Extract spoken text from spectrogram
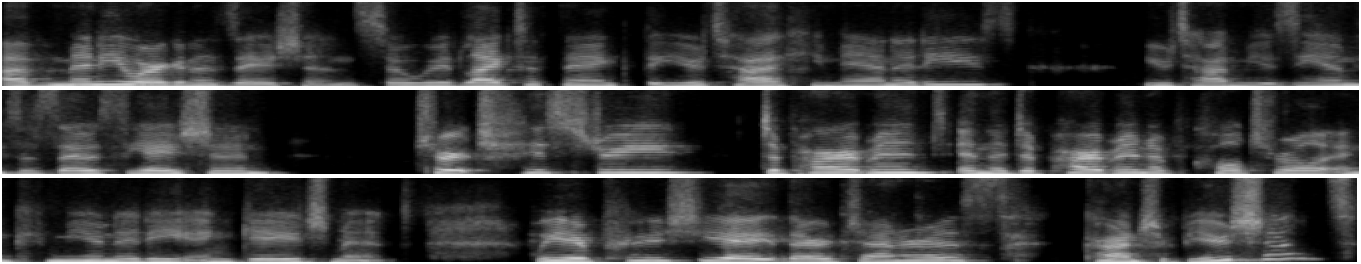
of many organizations. So we'd like to thank the Utah Humanities, Utah Museums Association, Church History Department, and the Department of Cultural and Community Engagement. We appreciate their generous contributions.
